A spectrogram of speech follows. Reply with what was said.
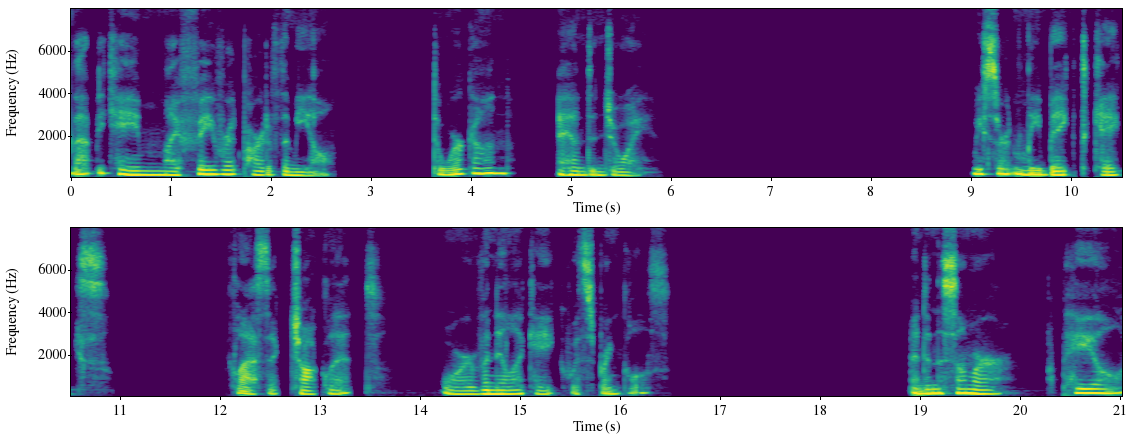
That became my favorite part of the meal to work on and enjoy. We certainly baked cakes, classic chocolate or vanilla cake with sprinkles. And in the summer, a pale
